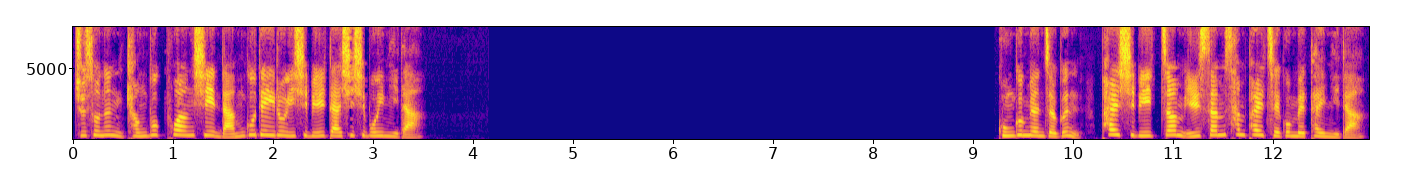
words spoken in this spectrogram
주소는 경북 포항시 남구대이로 21-15입니다. 공급 면적은 82.1338제곱미터입니다.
